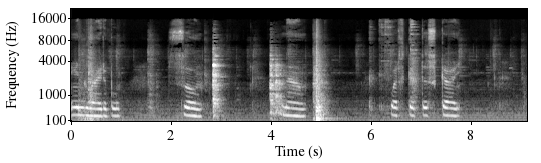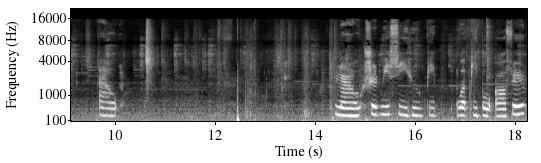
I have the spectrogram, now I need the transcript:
and rideable. So, now, let's get this guy out. Now, should we see who pe what people offer?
